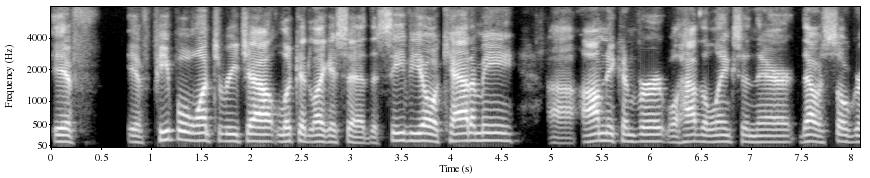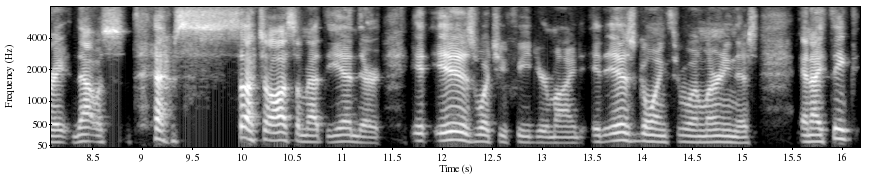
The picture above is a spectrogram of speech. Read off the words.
if if people want to reach out, look at like I said, the CVO Academy, uh, OmniConvert. We'll have the links in there. That was so great. That was that was such awesome at the end there. It is what you feed your mind. It is going through and learning this, and I think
